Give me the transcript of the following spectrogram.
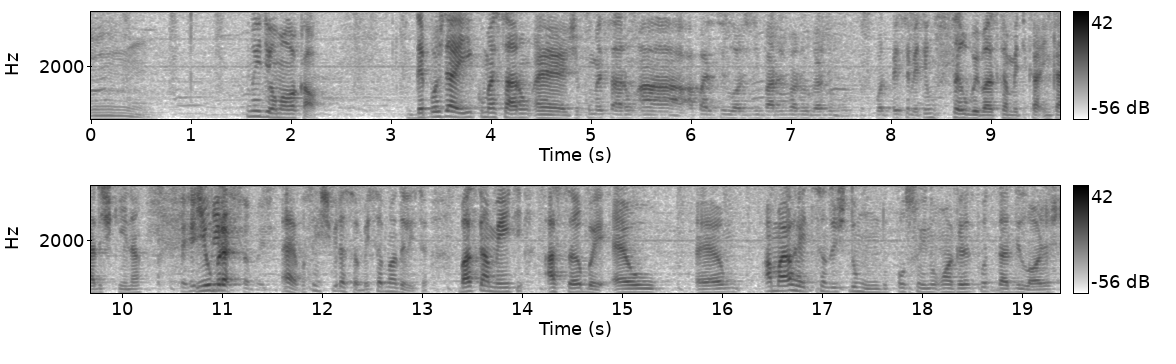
em, no idioma local. Depois daí começaram, é, já começaram a aparecer lojas em vários, vários lugares do mundo. Você pode perceber, tem um Subway basicamente em cada esquina. Você respira e o Bra... Subway. É, você respira Subway, isso é uma delícia. Basicamente, a Subway é, o, é a maior rede de sanduíche do mundo, possuindo uma grande quantidade de lojas.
